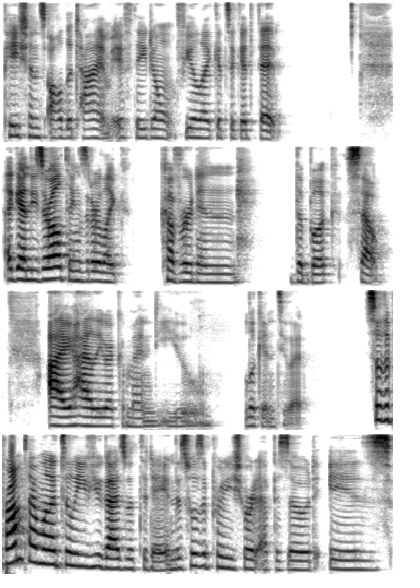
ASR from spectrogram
patients all the time if they don't feel like it's a good fit. Again, these are all things that are like covered in the book. So I highly recommend you look into it. So, the prompt I wanted to leave you guys with today, and this was a pretty short episode, is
